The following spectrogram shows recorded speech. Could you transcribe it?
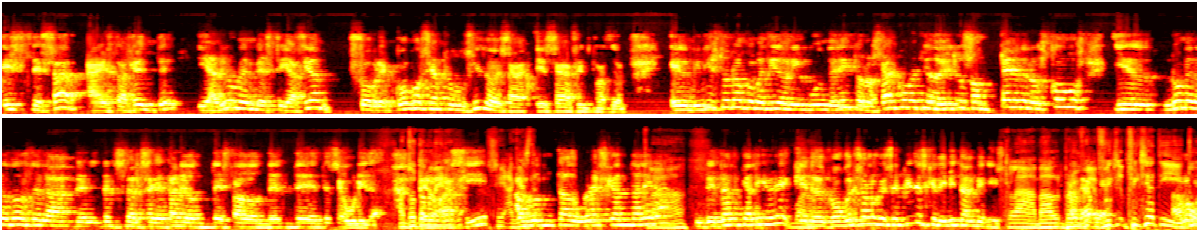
es cesar a esta gente y abrir una investigación sobre cómo se ha producido esa, esa filtración. El ministro no ha cometido ningún delito, los que han cometido delitos son Pérez de los Cobos y el número dos de la, del, del, secretario de Estado de, de, de Seguridad. Manera, així sí, ha muntat una escandalera Clar. de tal calibre que Bueno. en el Congreso lo que se pide es que dimita al ministro. Clar, val, però fix, fixa't, i tu,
